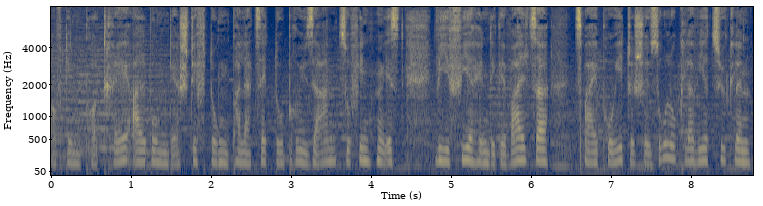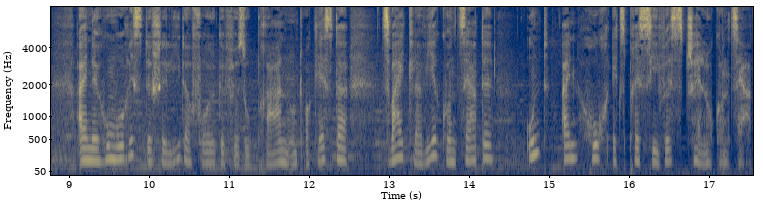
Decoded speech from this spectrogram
auf dem Porträtalbum der Stiftung Palazzetto Brüsan zu finden ist, wie vierhändige Walzer, zwei poetische Soloklavierzyklen, eine humoristische Liederfolge für Sopran und Orchester, zwei Klavierkonzerte und ein hochexpressives Cellokonzert.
